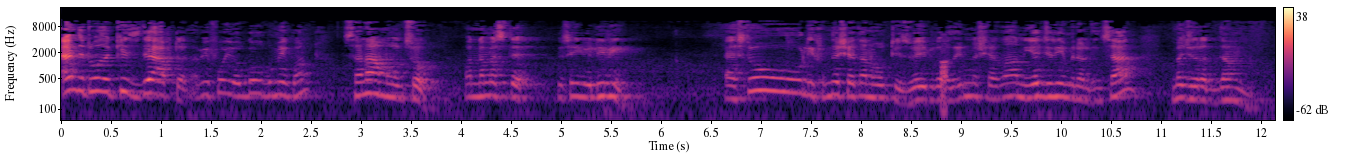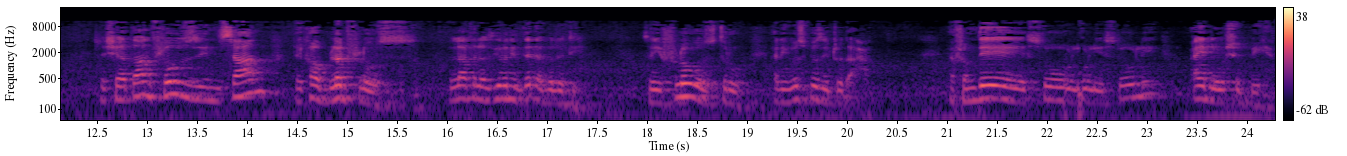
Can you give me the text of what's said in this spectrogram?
And they told the kids thereafter, before you go, go make one salam also, one namaste. You say you're leaving. And slowly from the shaitan worked his way because in the shaitan yajri min al insan majrad dam. The shaitan flows in insan like how blood flows. Allah Ta'ala has given him that ability. So he flows through and he whispers into the heart. And from there, slowly, slowly, idol worship began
